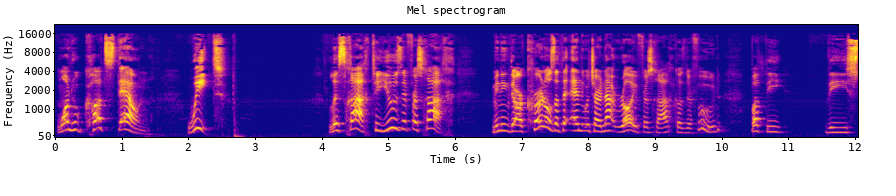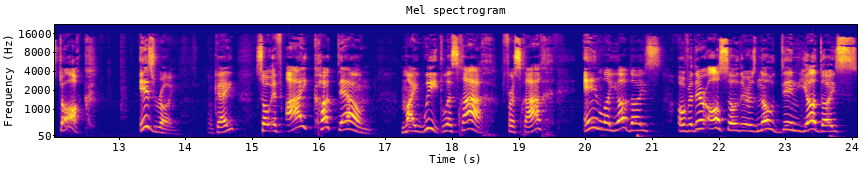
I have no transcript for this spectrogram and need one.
one who cuts down wheat, Lischach, to use it for schach. Meaning there are kernels at the end which are not roy for schach because they're food, but the the stalk is roy. Okay? So if I cut down my wheat, lischach, for schach, ein la yadois, over there also there is no din yadois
